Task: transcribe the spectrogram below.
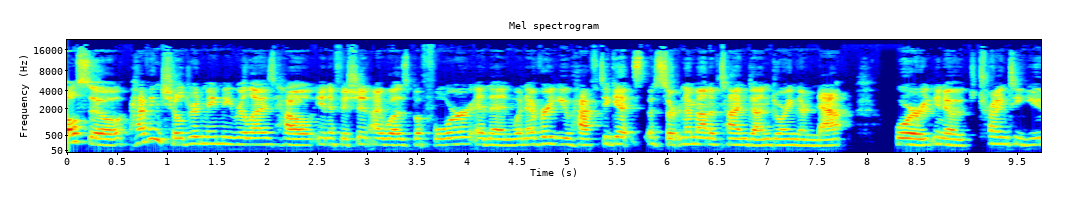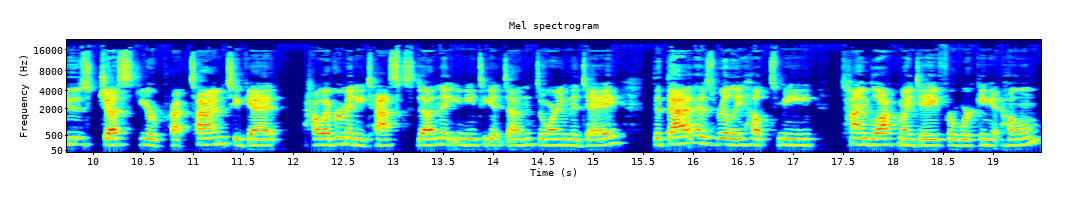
also having children made me realize how inefficient i was before and then whenever you have to get a certain amount of time done during their nap or you know trying to use just your prep time to get however many tasks done that you need to get done during the day that that has really helped me time block my day for working at home.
